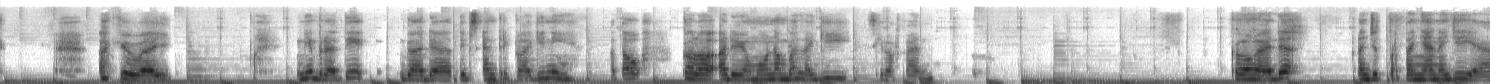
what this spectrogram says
Oke baik. Ini berarti nggak ada tips and trick lagi nih? Atau kalau ada yang mau nambah lagi silakan. Kalau nggak ada, lanjut pertanyaan aja ya.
